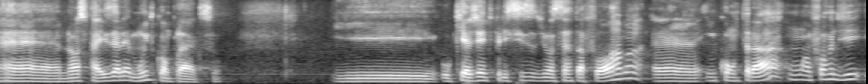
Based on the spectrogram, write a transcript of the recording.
É, nosso país é muito complexo. E o que a gente precisa, de uma certa forma, é encontrar uma forma de,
